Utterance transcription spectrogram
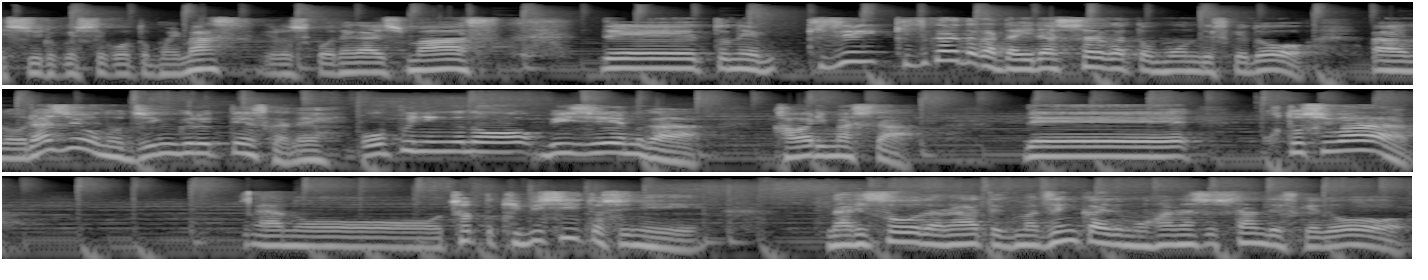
ー、収録していこうと思います。よろしくお願いします。で、えっとね、気づ、気づかれた方いらっしゃるかと思うんですけど、あの、ラジオのジングルっていうんですかね、オープニングの BGM が変わりました。で、今年は、あのーちょっと厳しい年になりそうだなって、まあ、前回でもお話ししたんですけど、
